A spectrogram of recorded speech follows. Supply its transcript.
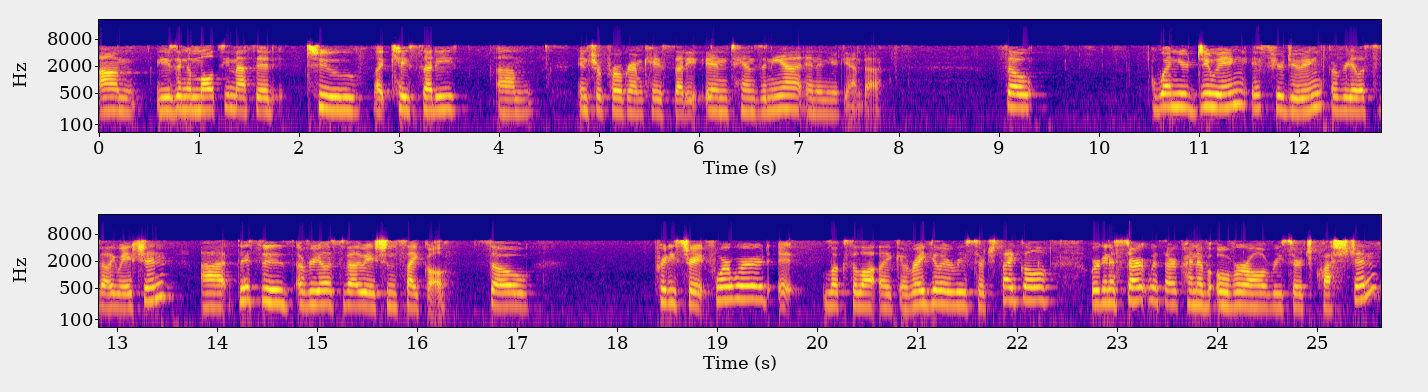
Um, using a multi-method to like case study, um, intra-program case study in Tanzania and in Uganda. So when you're doing, if you're doing a realist evaluation, uh, this is a realist evaluation cycle. So pretty straightforward. It looks a lot like a regular research cycle. We're going to start with our kind of overall research question.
